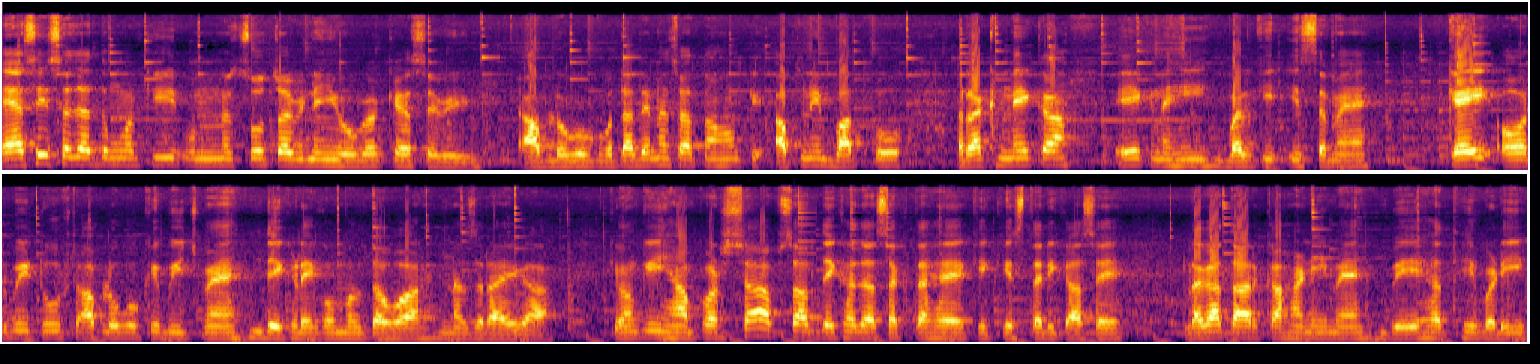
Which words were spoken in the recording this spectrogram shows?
ऐसे ही सज़ा दूँगा कि उनने सोचा भी नहीं होगा कैसे भी। आप लोगों को बता देना चाहता हूँ कि अपनी बात को रखने का एक नहीं, बल्कि इस समय कई और भी टूस्ट आप लोगों के बीच में देखने को मिलता हुआ नज़र आएगा। क्योंकि यहाँ पर साफ़ साफ़ देखा जा सकता है कि किस तरीक़ा से लगातार कहानी में बेहद ही बड़ी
